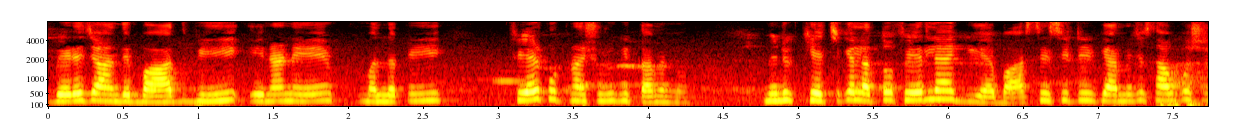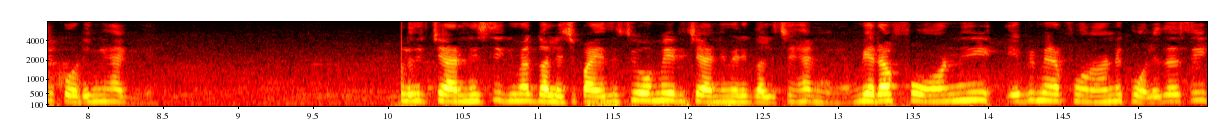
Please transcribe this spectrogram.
ਵਿਹੜੇ ਜਾਣ ਦੇ ਬਾਅਦ ਵੀ ਇਹਨਾਂ ਨੇ ਮਤਲਬ ਕਿ ਫੇਰ ਕੁੱਟਣਾ ਸ਼ੁਰੂ ਕੀਤਾ ਮੈਨੂੰ। ਮੈਨੂੰ ਖਿੱਚ ਕੇ ਲੱਤੋਂ ਫੇਰ ਲੈ ਗਈ ਹੈ ਬਾਹਰ। ਸੀਸੀਟੀਵੀ ਕੈਮਰੇ 'ਚ ਸਭ ਕੁਝ ਰਿਕਾਰਡਿੰਗ ਹੈਗੀ ਹੈ। ਉਹਦੀ ਚੈਨੀ ਸੀਗੀ, ਮੈਂ ਗਲੇ 'ਚ ਪਾਈ ਦੀ ਸੀ। ਉਹ ਮੇਰੀ ਚੈਨੀ ਮੇਰੇ ਗਲੇ 'ਚ ਹੈ ਨਹੀਂ ਹੈ। ਮੇਰਾ ਫੋਨ ਹੀ, ਇਹ ਵੀ ਮੇਰਾ ਫੋਨ ਉਹਨਾਂ ਨੇ ਖੋਲ੍ਹੇ ਦਾ ਸੀ।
